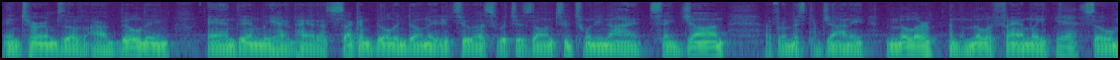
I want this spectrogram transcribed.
in terms of our building And then we have had a second building donated to us, which is on 229 St. John uh, from Mr. Johnny Miller and the Miller family. Yes. So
